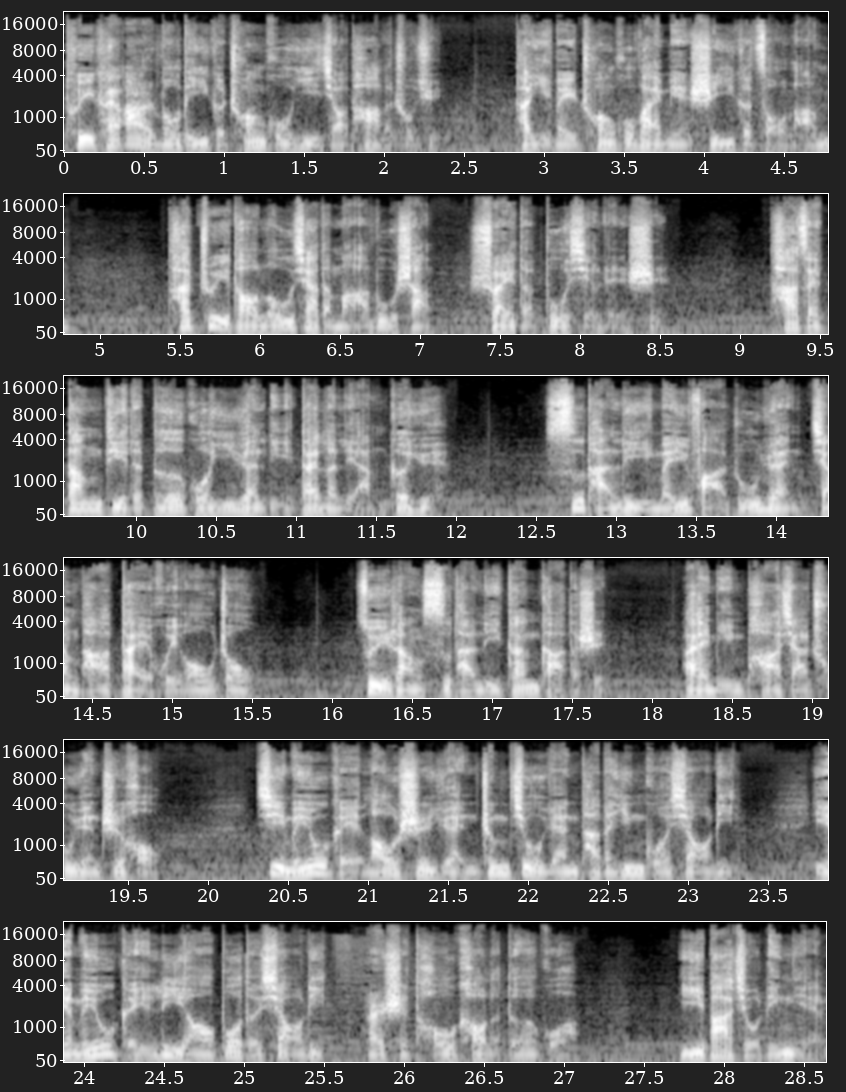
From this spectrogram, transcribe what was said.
推开二楼的一个窗户，一脚踏了出去。他以为窗户外面是一个走廊，他坠到楼下的马路上，摔得不省人事。他在当地的德国医院里待了两个月，斯坦利没法如愿将他带回欧洲。最让斯坦利尴尬的是，艾敏帕夏出院之后。既没有给劳师远征救援他的英国效力，也没有给利奥波德效力，而是投靠了德国。一八九零年，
